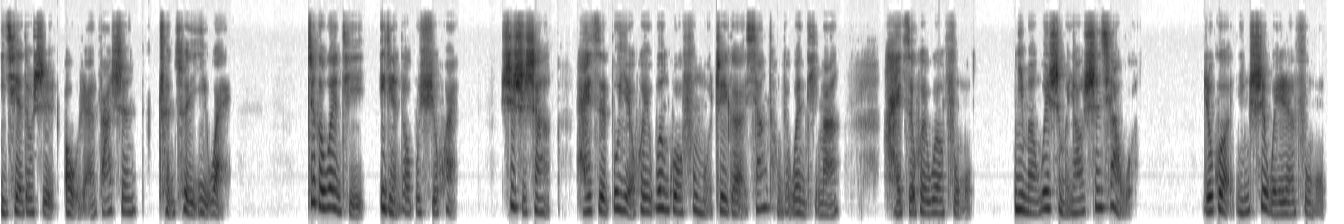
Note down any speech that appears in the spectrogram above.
一切都是偶然发生，纯粹意外。这个问题一点都不虚幻。事实上，孩子不也会问过父母这个相同的问题吗？孩子会问父母：“你们为什么要生下我？如果您是为人父母，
